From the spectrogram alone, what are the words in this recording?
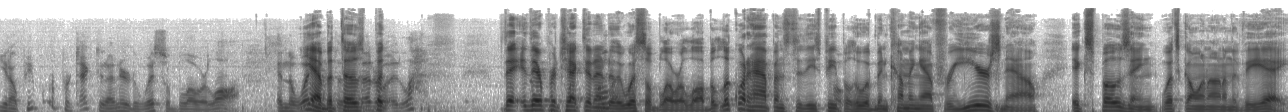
you know people are protected under the whistleblower law. And the way Yeah, but those- federal, but- They, they're protected under Oh. the whistleblower law. But look what happens to these people oh. who have been coming out for years now, exposing what's going on in the VA.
